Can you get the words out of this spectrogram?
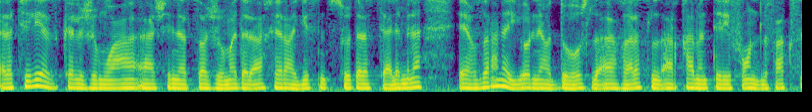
رتيلي ازكى الجمعة 20 جمادى الاخره قسم السودر استعلمنا غزرانا يون الدهوس غرس الأرقام التليفون الفاكس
